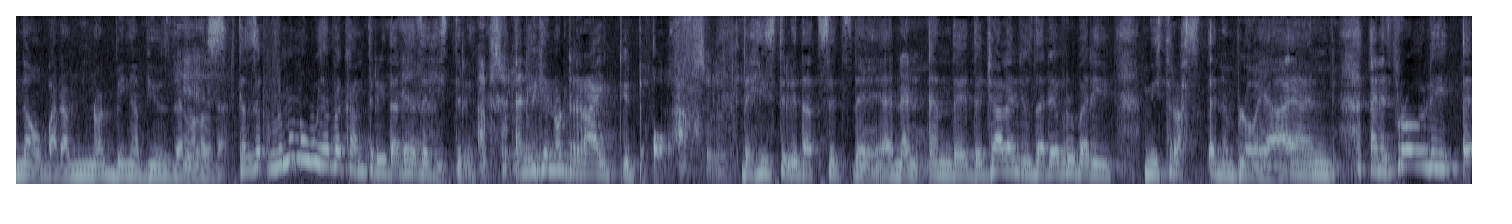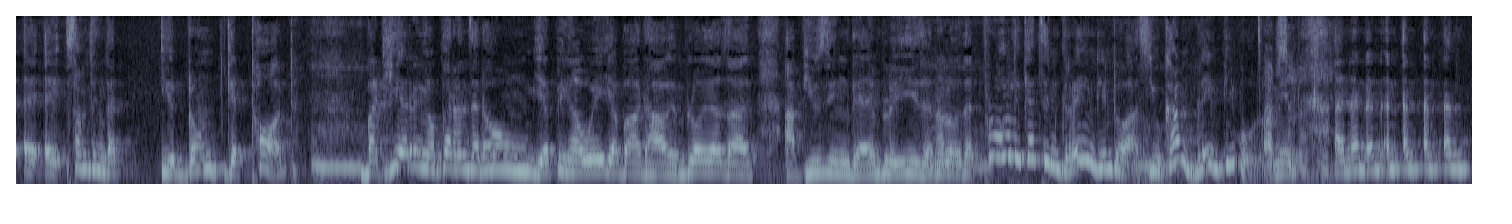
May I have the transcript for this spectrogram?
no, but I'm not being abused and all of that. Because remember, we have a country that has a history, Absolutely. and we cannot write it off. Absolutely. the history that sits there, and and, and the, the challenge is that everybody mistrusts an employer, mm. and and it's probably a, a, a, something that you don't get taught. But hearing your parents at home yapping away about how employers are abusing their employees and all of that probably gets ingrained into us. You can't blame people. I mean, and and, and, and, and, and, and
